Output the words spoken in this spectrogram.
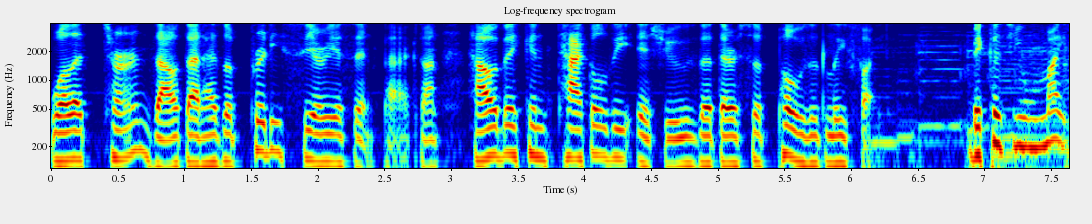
Well, it turns out that has a pretty serious impact on how they can tackle the issues that they're supposedly fighting. Because you might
